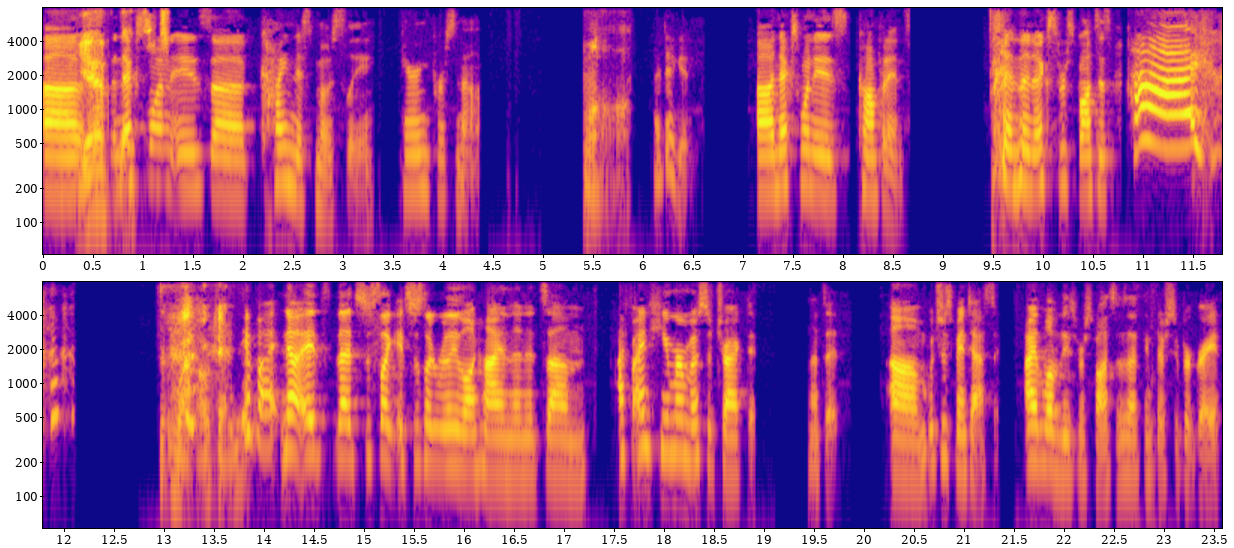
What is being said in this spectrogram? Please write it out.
Uh, Yeah, The next one is uh, kindness mostly, caring personality. Aw. I dig it. Uh, next one is confidence, and the next response is hi. Wow, okay. if I no, it's that's just like it's just like really long hi, and then it's um I find humor most attractive. That's it. Um, which is fantastic. I love these responses. I think they're super great.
